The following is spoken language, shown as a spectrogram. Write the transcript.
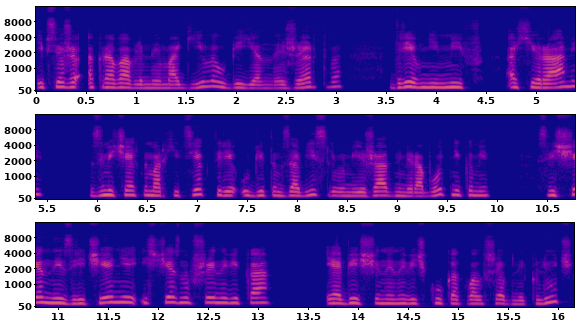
И все же окровавленная могила, убиенная жертва, древний миф о Хираме, замечательном архитекторе, убитом завистливыми и жадными работниками, священные изречения, исчезнувшие на века — и обещанный новичку как волшебный ключ,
